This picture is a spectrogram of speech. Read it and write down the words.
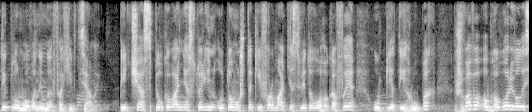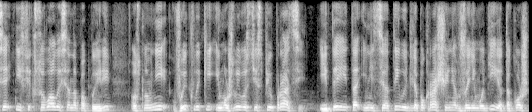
дипломованими фахівцями. Під час спілкування сторін у тому ж таки форматі світового кафе у п'яти групах жваво обговорювалися і фіксувалися на папері основні виклики і можливості співпраці, ідеї та ініціативи для покращення взаємодії, а також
